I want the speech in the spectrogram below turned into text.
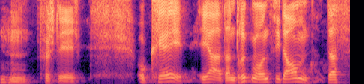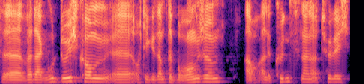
Mhm, verstehe ich. Okay, ja, dann drücken wir uns die Daumen, dass äh, wir da gut durchkommen, äh, auch die gesamte Branche, auch alle Künstler natürlich,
